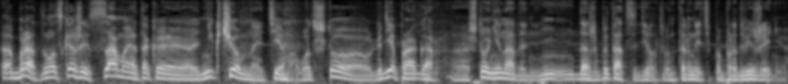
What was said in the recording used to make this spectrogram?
э, брат, ну вот скажи, самая такая никчемная тема, вот что, где прогар, Э, что не надо даже пытаться делать в интернете по продвижению?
